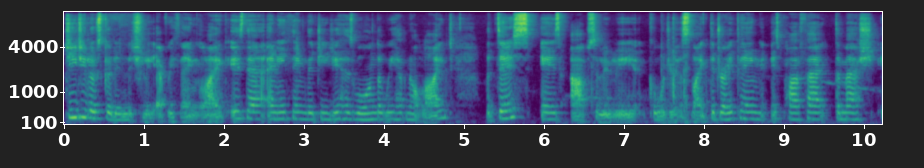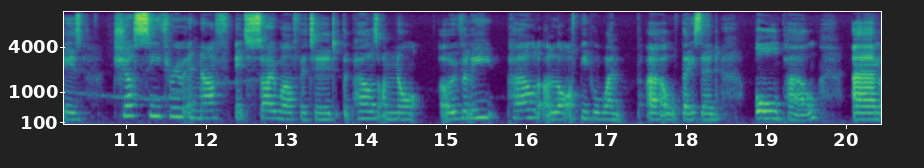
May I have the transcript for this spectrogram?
Gigi looks good in literally everything. Like, is there anything that Gigi has worn that we have not liked? But this is absolutely gorgeous. Like, the draping is perfect. The mesh is just see-through enough. It's so well fitted. The pearls are not overly pearled. A lot of people went pearl. They said all pearl. Um,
